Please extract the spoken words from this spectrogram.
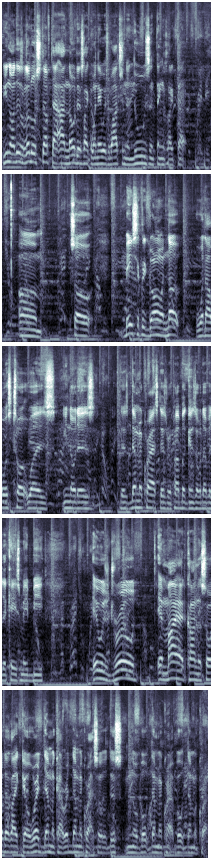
You know, there's little stuff that I noticed, like when they was watching the news and things like that. Um. So, basically, growing up, what I was taught was, you know, there's there's Democrats, there's Republicans, or whatever the case may be. It was drilled in my head kind of sort of like yo we're a democrat we're democrat so this you know vote democrat vote democrat.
